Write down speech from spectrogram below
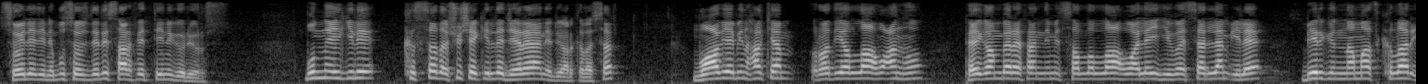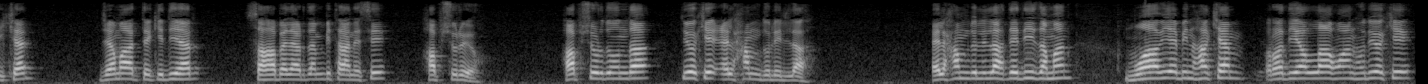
söylediğini, bu sözleri sarf ettiğini görüyoruz. Bununla ilgili kıssa da şu şekilde cereyan ediyor arkadaşlar. Muaviye bin Hakem radıyallahu anhu Peygamber Efendimiz sallallahu aleyhi ve sellem ile bir gün namaz kılar iken cemaatteki diğer sahabelerden bir tanesi hapşuruyor. Hapşurduğunda diyor ki elhamdülillah. Elhamdülillah dediği zaman Muaviye bin Hakem radıyallahu anhu diyor ki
